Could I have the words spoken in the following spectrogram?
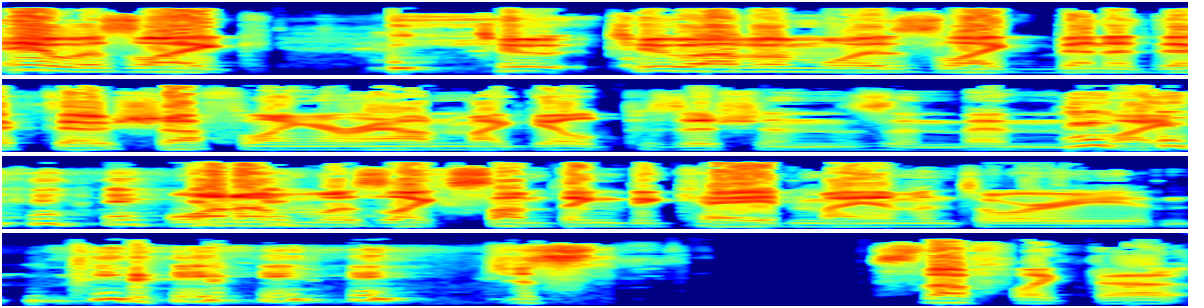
It was like two two of them was like Benedicto shuffling around my guild positions, and then like one of them was like something decayed in my inventory, and just stuff like that.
